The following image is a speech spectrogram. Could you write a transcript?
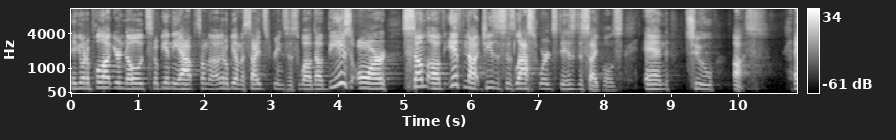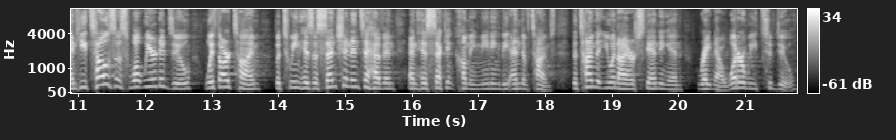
If you want to pull out your notes, it'll be in the apps, on the, it'll be on the side screens as well. Now, these are some of, if not Jesus' last words to his disciples and to us. And he tells us what we are to do with our time between his ascension into heaven and his second coming, meaning the end of times, the time that you and I are standing in right now. What are we to do?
